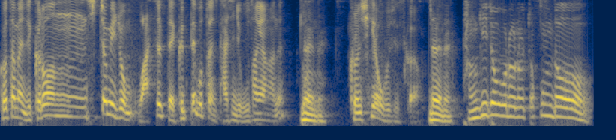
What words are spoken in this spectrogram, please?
그렇다면 이제 그런 시점이 좀 왔을 때 그때부터 이제 다시 이제 우상향하는 네네. 그런 시기라고 볼 수 있을까요? 네네. 단기적으로는 조금 더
